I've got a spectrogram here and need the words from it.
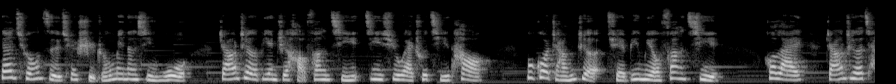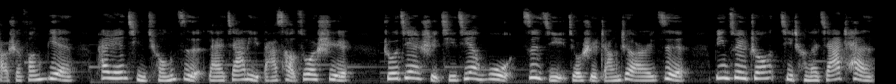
但穷子却始终没能醒悟，长者便只好放弃，继续外出乞讨。不过长者却并没有放弃。后来，长者巧设方便，派人请穷子来家里打扫做事，逐渐使其见悟自己就是长者儿子，并最终继承了家产。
